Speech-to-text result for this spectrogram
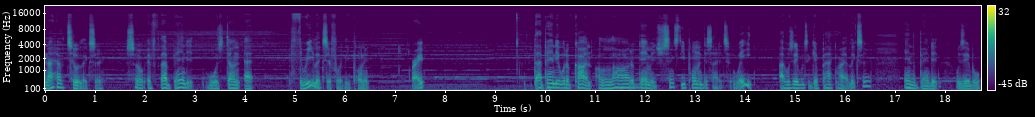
and I have 2 elixir. So if that bandit was done at 3 elixir for the opponent, right? That bandit would have gotten a lot of damage since the opponent decided to wait. I was able to get back my elixir and the bandit was able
